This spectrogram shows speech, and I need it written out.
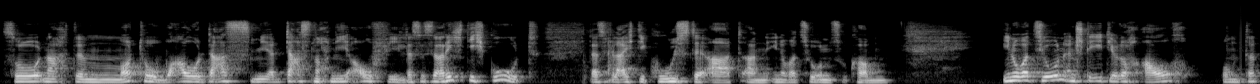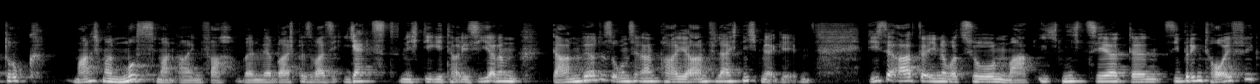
So nach dem Motto, wow, dass mir das noch nie auffiel. Das ist ja richtig gut. Das ist vielleicht die coolste Art, an Innovationen zu kommen. Innovation entsteht jedoch auch unter Druck manchmal muss man einfach, wenn wir beispielsweise jetzt nicht digitalisieren, dann wird es uns in ein paar Jahren vielleicht nicht mehr geben. Diese Art der Innovation mag ich nicht sehr, denn sie bringt häufig,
